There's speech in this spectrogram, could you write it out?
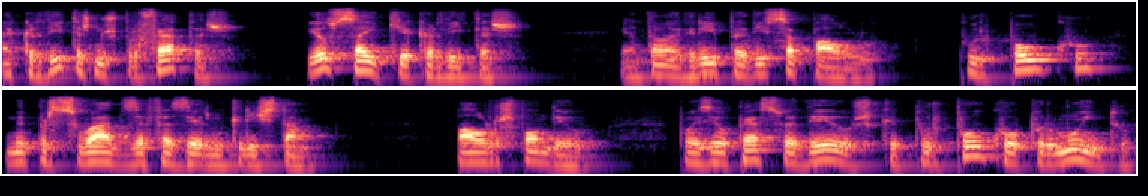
acreditas nos profetas? Eu sei que acreditas. Então Agripa disse a Paulo: Por pouco me persuades a fazer-me cristão. Paulo respondeu: Pois eu peço a Deus que, por pouco ou por muito,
